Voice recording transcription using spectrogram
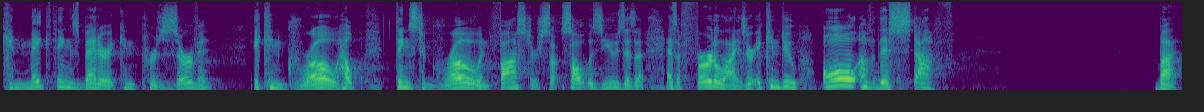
can make things better, it can preserve it. It can grow, help things to grow and foster. Salt was used as a, as a fertilizer. It can do all of this stuff. But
